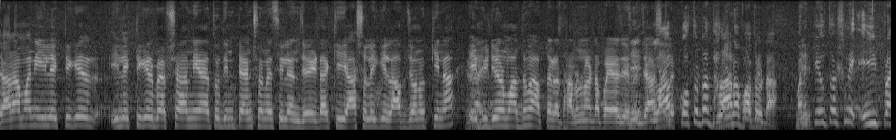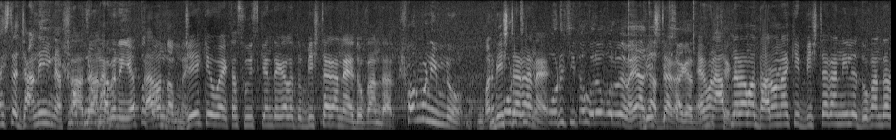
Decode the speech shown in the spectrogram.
যারা মানে ইলেকট্রিকের ইলেকট্রিকের ব্যবসা নিয়ে এতদিন টেনশনে ছিলেন যে এটা কি আসলে কি লাভজনক কিনা এই ভিডিওর মাধ্যমে আপনারা ধারণাটা পাওয়া যাবেন যে লাভ কতটা ধারণা কতটা। মানে কেউ তো আসলে এই প্রাইসটা জানেই না না স্বপ্ন জানে ভাবে না। এত কম দাম যে কেউ একটা সুইচ কিনতে গেলে তো বিশ টাকা নেয় দোকানদার। সর্বনিম্ন মানে 20 টাকা নেয়। পরিচিত হলেও বলবে ভাই বিশ টাকা। এখন আপনার আমার ধারণা কি বিশ টাকা নিলে দোকানদার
